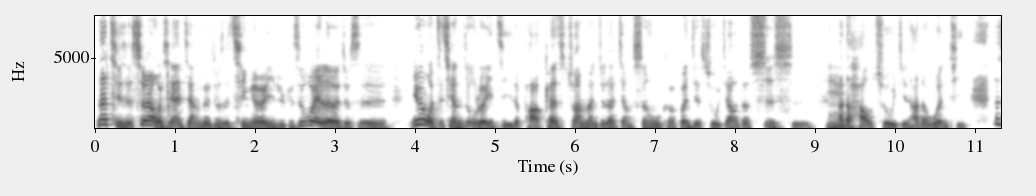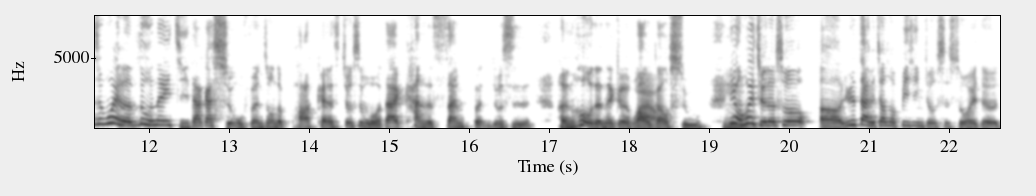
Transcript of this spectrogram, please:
那其实虽然我现在讲的就是轻而易举，可是为了就是因为我之前录了一集的 podcast，专门就在讲生物可分解塑胶的事实、它的好处以及它的问题。但是为了录那一集大概十五分钟的 podcast，就是我大概看了三本就是很厚的那个报告书，因为我会觉得说，呃，因为大学教授毕竟就是所谓的。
